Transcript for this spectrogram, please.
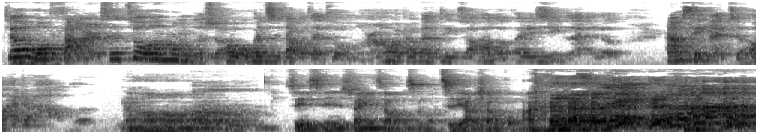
就我反而是做噩梦的时候，我会知道我在做梦，然后我就跟自己说好了，可以醒来了。然后醒来之后，它就好了。哦，嗯，这也是算一种什么治疗效果吗？之类的。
